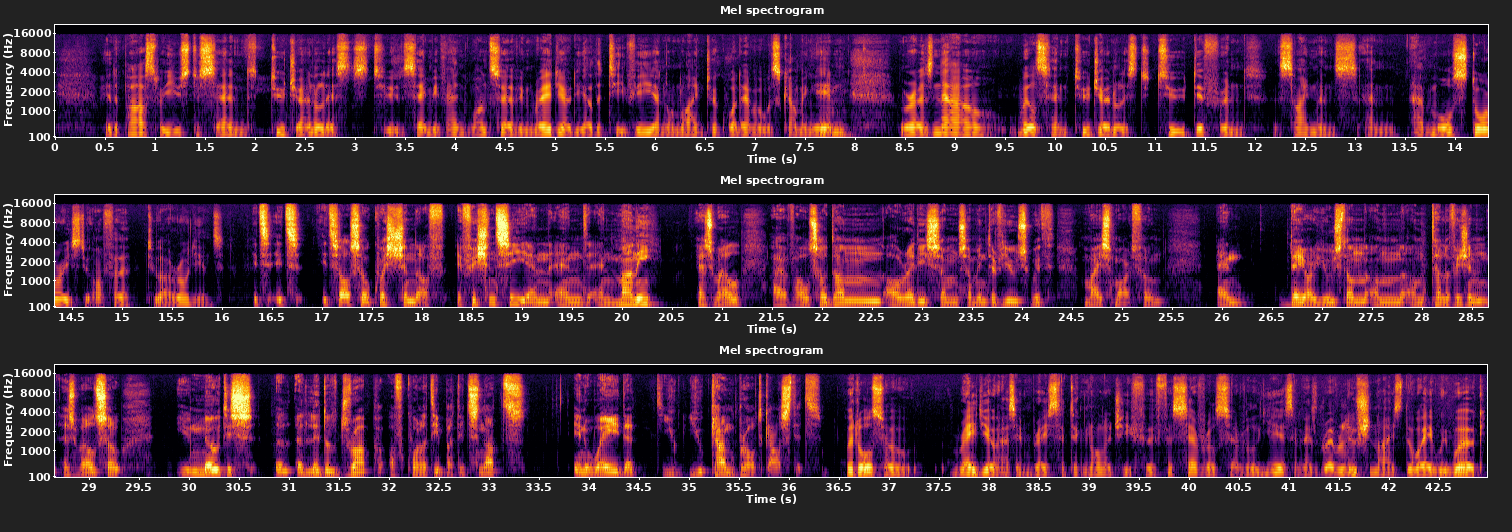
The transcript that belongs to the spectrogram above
In the past, we used to send two journalists to the same event, one serving radio, the other TV, and online took whatever was coming in. Whereas now, we'll send two journalists to two different assignments and have more stories to offer to our audience. It's it's it's also a question of efficiency and and and money as well. I've also done already some some interviews with my smartphone, and they are used on on on television as well. So you notice a, a little drop of quality, but it's not in a way that you you can't broadcast it. But also, radio has embraced the technology for, for several, several years and has revolutionized the way we work.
